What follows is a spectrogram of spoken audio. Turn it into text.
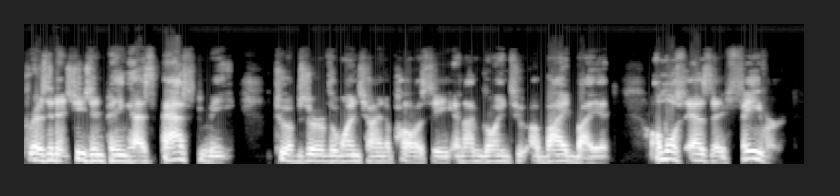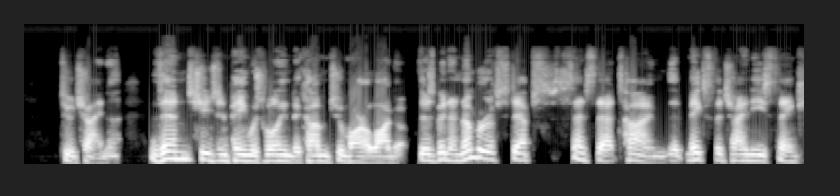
President Xi Jinping has asked me to observe the one China policy, and I'm going to abide by it almost as a favor to China. Then Xi Jinping was willing to come to Mar a Lago. There's been a number of steps since that time that makes the Chinese think,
